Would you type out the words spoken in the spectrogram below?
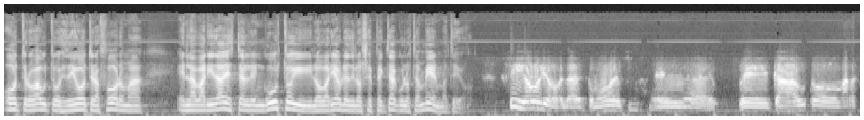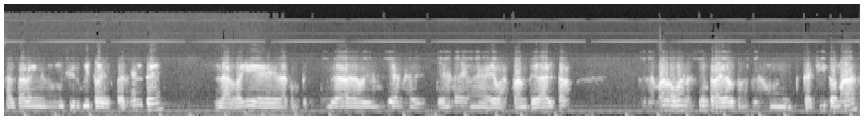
otro auto es de otra forma, en la variedad está el gusto y lo variable de los espectáculos también, Mateo. Sí, obvio, como vos decís, eh, eh, cada auto va a resaltar en un circuito diferente. La verdad que la competitividad de hoy en día en el TN es bastante alta. Sin embargo, bueno, siempre hay autos que tienen un cachito más,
